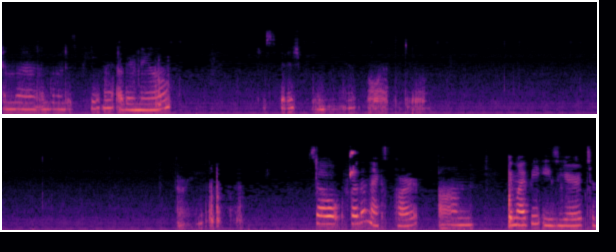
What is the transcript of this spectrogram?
And then I'm gonna just paint my other nail. Just finish painting it. That's all I have to do So for the next part, um, it might be easier to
